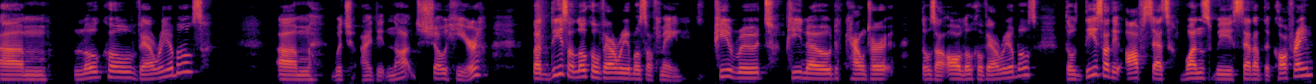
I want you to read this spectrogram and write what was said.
um, local variables, um, which I did not show here. But these are local variables of main. P root, P node, counter, those are all local variables. So these are the offsets once we set up the call frame.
